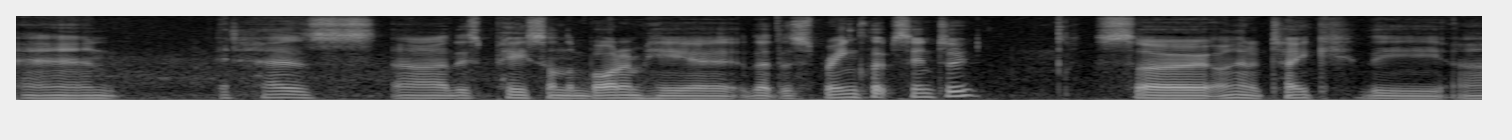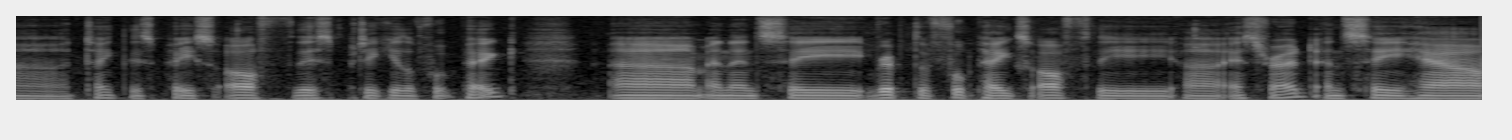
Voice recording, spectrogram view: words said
and it has uh, this piece on the bottom here that the spring clips into so I'm going to take the uh, take this piece off this particular foot peg um, and then see rip the foot pegs off the uh, SRAD and see how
